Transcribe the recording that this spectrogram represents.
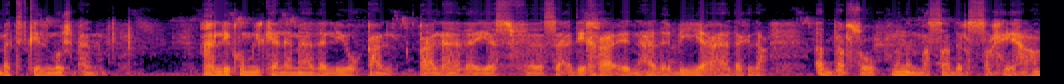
ما تتكلموش بحال خليكم الكلام هذا اللي يقال قال هذا يسف سعدي خائن هذا بياع هذا كذا؟ الدرسوا من المصادر الصحيحة.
